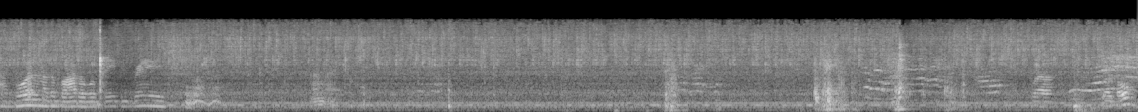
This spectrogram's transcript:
I bought another bottle of baby Ray's. I'm like, well, both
